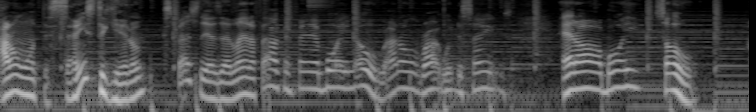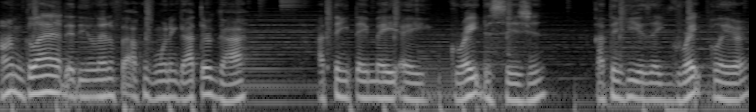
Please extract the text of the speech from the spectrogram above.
I don't want the Saints to get him, especially as an Atlanta Falcon fan. Boy, no, I don't rock with the Saints at all, boy. So I'm glad that the Atlanta Falcons went and got their guy. I think they made a great decision. I think he is a great player,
